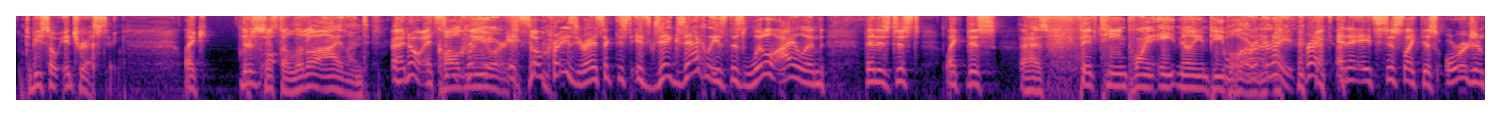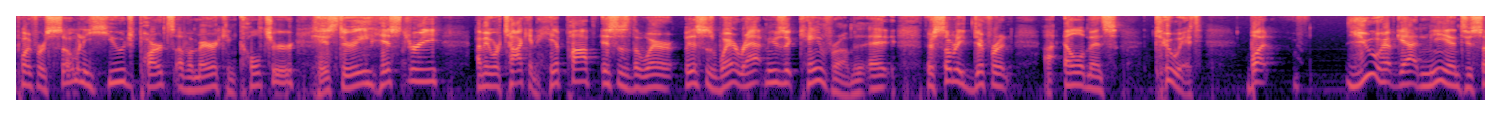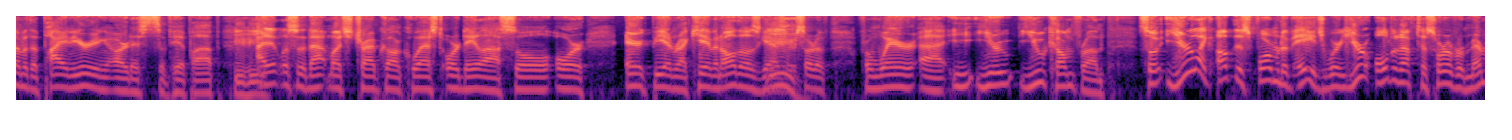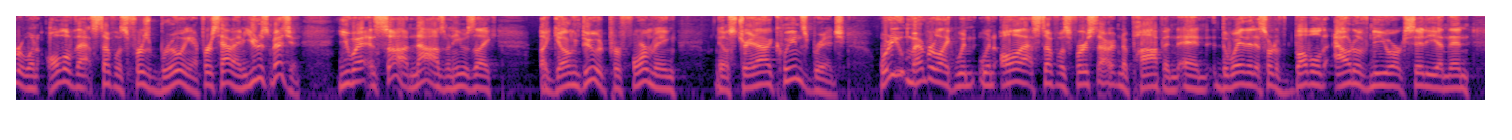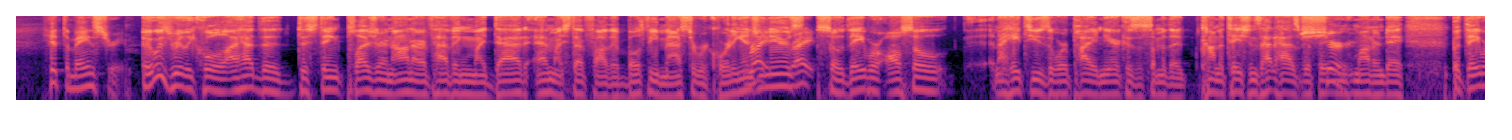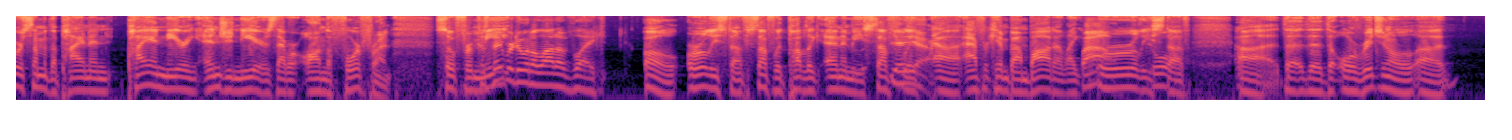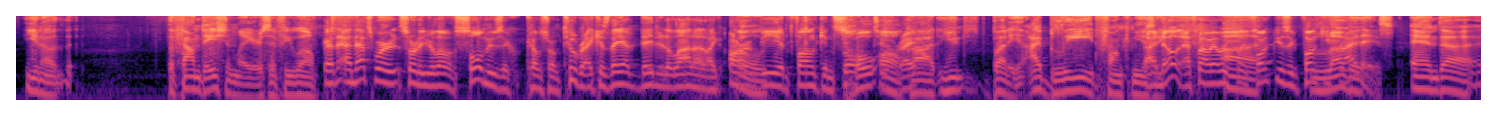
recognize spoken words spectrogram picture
to be so interesting. Like, there's It's just a little island. I know it's Called so New York. It's so crazy, right? It's like this. It's exactly. It's this little island that is just like this. That has 15.8 million people on it. Right, right, and it's just like this origin point for so many huge parts of American culture, History. history. I mean, we're talking hip hop. This is the where this is where rap music came from. Uh, there's so many different uh, elements to it, but you have gotten me into some of the pioneering artists of hip hop. Mm-hmm. I didn't listen to that much Tribe Called Quest or De La Soul or Eric B and Rakim and all those guys Mm. are sort of from where uh, you you come from. So you're like of this formative age where you're old enough to sort of remember when all of that stuff was first brewing and first happening. I mean, you just mentioned you went and saw Nas when he was like a young dude performing, you know, straight out of Queensbridge. What do you remember like when when all that stuff was first starting to pop and and the way that it sort of bubbled out of New York City and then hit the mainstream? It was really cool. I had the distinct pleasure and honor of having my dad and my stepfather both be master recording engineers. right. right. So they were also, and I hate to use the word pioneer because of some of the connotations that has with it Sure. modern day, but they were some of the pioneering engineers that were on the forefront. So for me, Because they were doing a lot of like Oh, early stuff, stuff with Public Enemy, stuff Yeah, with yeah. Uh, Afrika Bambaataa, like Wow, early cool. stuff. Uh, the the the original, uh, you know, the, foundation layers, if you will. And, and that's where sort of your love of soul music comes from too, right? Because they had they did a lot of like R and B and funk and soul Oh, too, oh right? God, you, buddy, I bleed funk music. I know that's why we always Uh, play funk music, Funky love it. Fridays. And uh,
